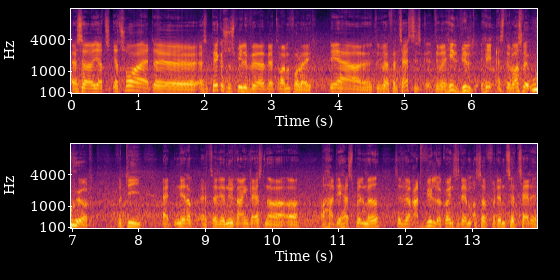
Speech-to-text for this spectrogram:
Altså, jeg, jeg tror, at øh, altså Pegasus-spil vil være, være drømmeforlaget. Det, er, det vil være fantastisk. Det vil være helt vildt. Helt, altså, det vil også være uhørt, fordi at netop altså, jeg er ny dreng i klassen og, og, og har det her spil med, så det vil være ret vildt at gå ind til dem og så få dem til at tage det.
